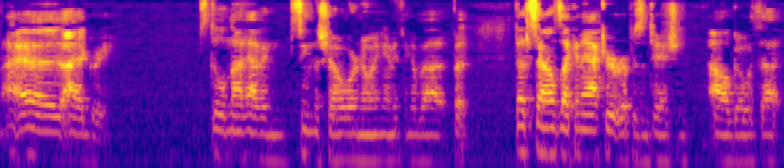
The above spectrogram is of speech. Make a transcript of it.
I, uh, I agree. Still not having seen the show or knowing anything about it, but that sounds like an accurate representation. I'll go with that.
